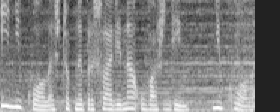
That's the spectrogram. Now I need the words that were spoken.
і ніколи, щоб не прийшла війна у ваш дім. Ніколи.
